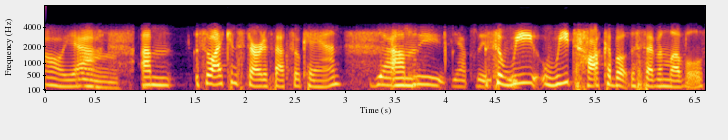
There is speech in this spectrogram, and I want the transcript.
oh yeah. Mm. Um so I can start if that's okay, Anne. Yeah, um, please. Yeah, please. So please. we we talk about the seven levels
